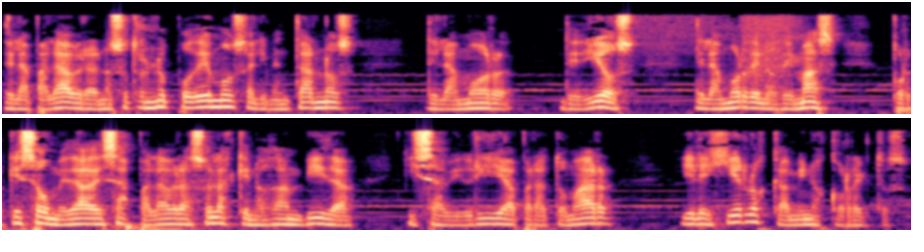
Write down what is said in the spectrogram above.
de la palabra, nosotros no podemos alimentarnos del amor de Dios, del amor de los demás, porque esa humedad, esas palabras son las que nos dan vida y sabiduría para tomar y elegir los caminos correctos.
